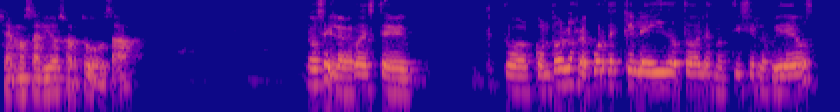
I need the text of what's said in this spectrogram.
ya hemos salido sortudos, ¿ah? No sé, la verdad, este, todo, con todos los reportes que he leído, todas las noticias, los videos,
